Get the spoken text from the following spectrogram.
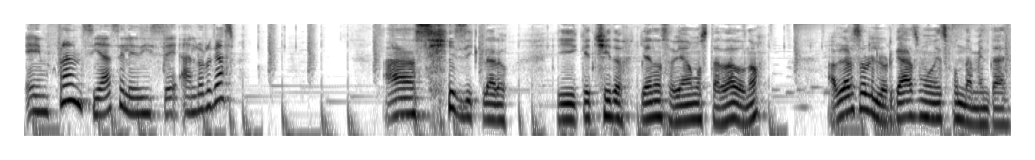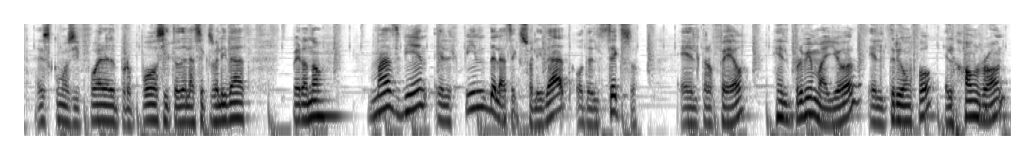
en Francia se le dice al orgasmo. Ah, sí, sí, claro. Y qué chido, ya nos habíamos tardado, ¿no? Hablar sobre el orgasmo es fundamental, es como si fuera el propósito de la sexualidad, pero no, más bien el fin de la sexualidad o del sexo, el trofeo, el premio mayor, el triunfo, el home run.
